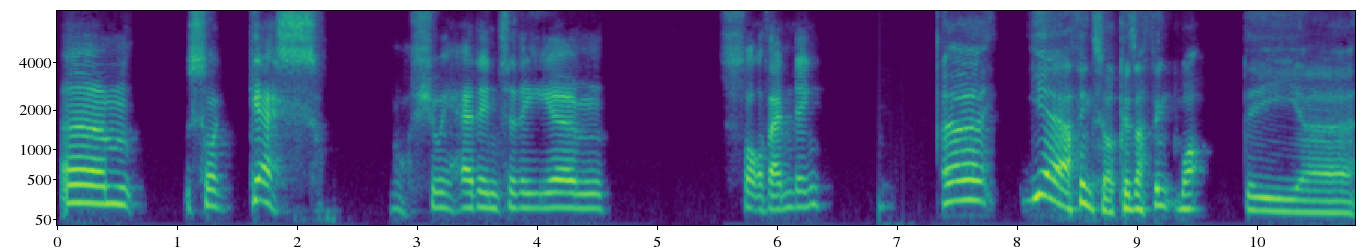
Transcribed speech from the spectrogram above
Um. So I guess, well, should we head into the um sort of ending? Uh, yeah, I think so because I think what the uh,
